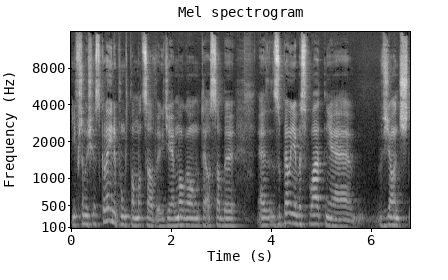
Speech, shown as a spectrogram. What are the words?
i w Przemyśle jest kolejny punkt pomocowy, gdzie mogą te osoby e, zupełnie bezpłatnie wziąć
